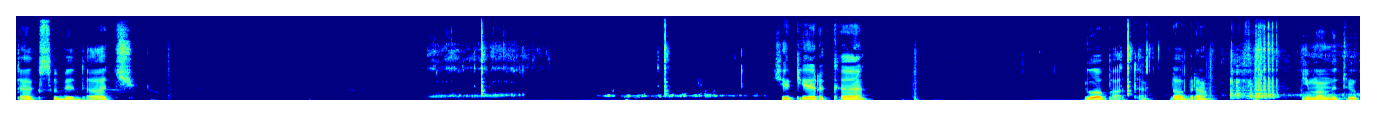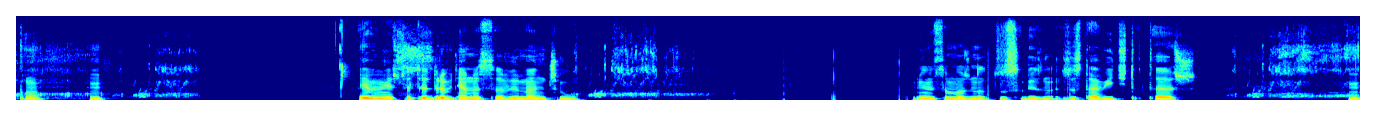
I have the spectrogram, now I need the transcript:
tak sobie dać. Siekierkę. I łopatę. Dobra. I mamy tylko... Hm. Ja bym jeszcze te drewniane sobie wymęczył. Mięso można tu sobie zostawić, to też. Hm.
